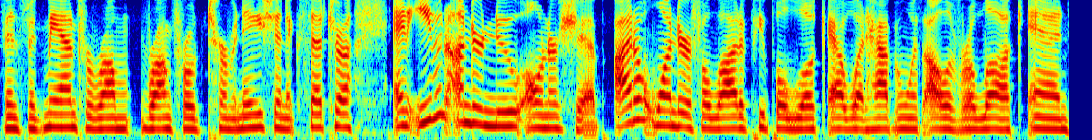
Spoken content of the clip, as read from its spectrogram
Vince McMahon for wrong, wrongful termination, etc. And even under new ownership, I don't wonder if a lot of people look at what happened with Oliver Luck and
